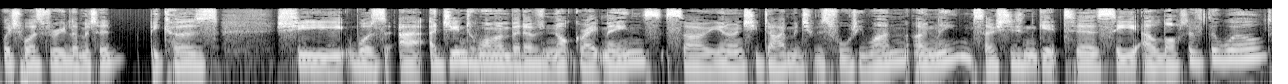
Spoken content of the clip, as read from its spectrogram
which was very limited because she was uh, a gentlewoman but of not great means. So you know, and she died when she was 41 only, so she didn't get to see a lot of the world.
